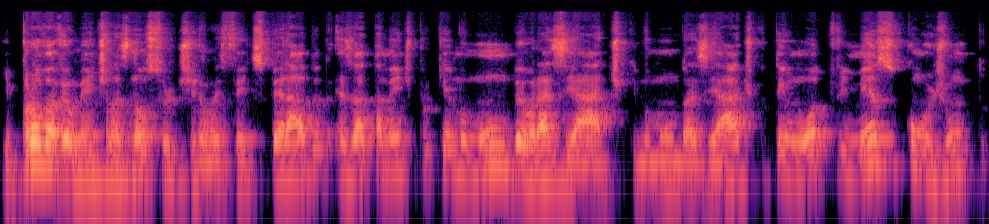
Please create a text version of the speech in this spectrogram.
E provavelmente elas não surtiram o efeito esperado exatamente porque no mundo eurasiático e no mundo asiático tem um outro imenso conjunto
